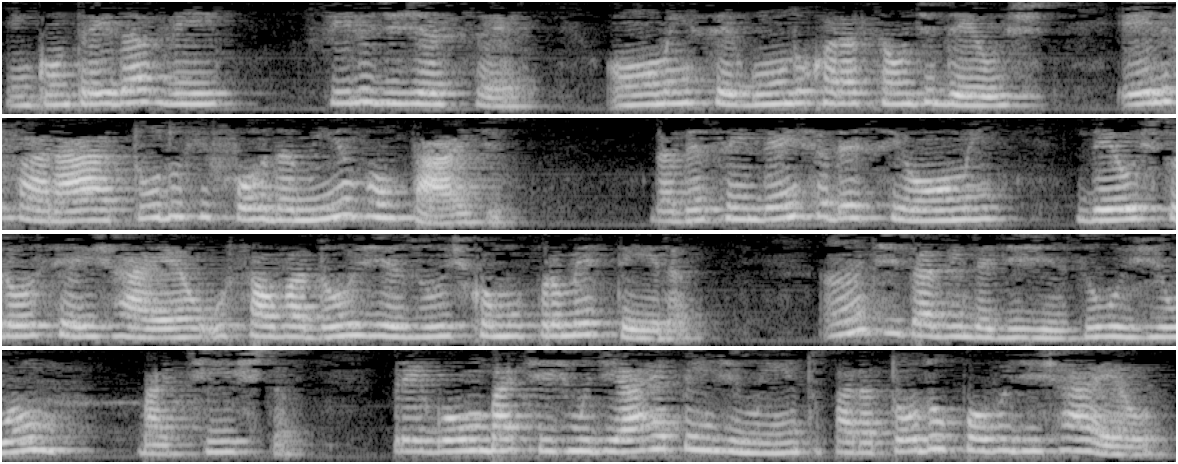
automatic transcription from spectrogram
Encontrei Davi, filho de Jessé, homem segundo o coração de Deus. Ele fará tudo o que for da minha vontade. Da descendência desse homem, Deus trouxe a Israel o Salvador Jesus como prometera. Antes da vinda de Jesus, João Batista pregou um batismo de arrependimento para todo o povo de Israel.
